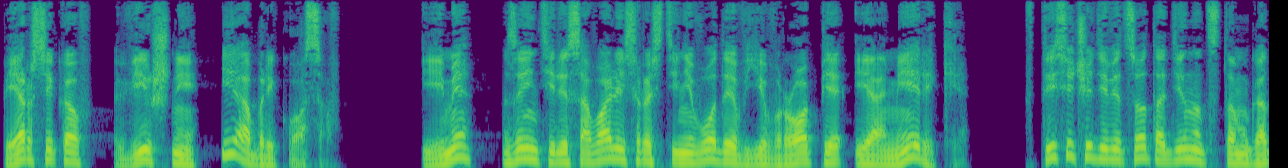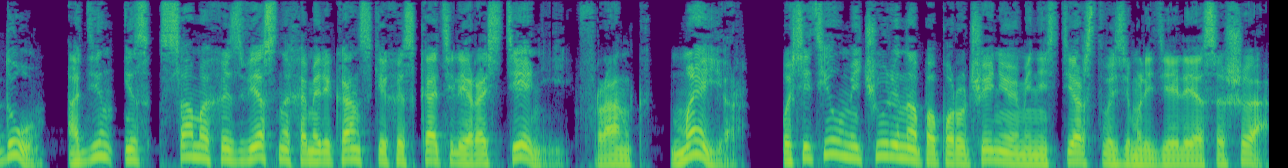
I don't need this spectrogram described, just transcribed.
персиков, вишни и абрикосов. Ими заинтересовались растеневоды в Европе и Америке. В 1911 году один из самых известных американских искателей растений, Франк Мейер, посетил Мичурина по поручению Министерства земледелия США.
